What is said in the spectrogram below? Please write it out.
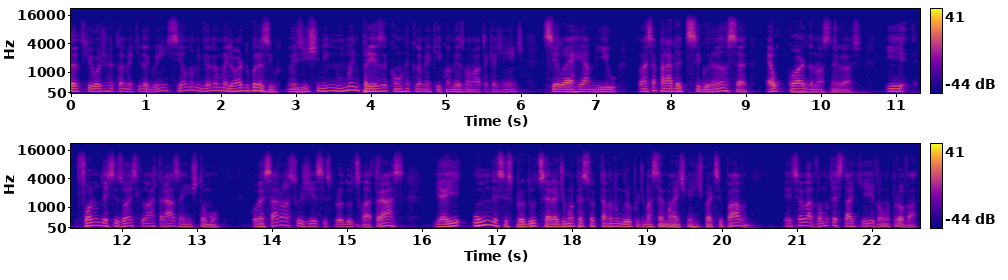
tanto que hoje o Reclame Aqui da Green, se eu não me engano, é o melhor do Brasil. Não existe nenhuma empresa com o Reclame Aqui com a mesma nota que a gente, selo RA1000. Então essa parada de segurança é o core do nosso negócio. E foram decisões que lá atrás a gente tomou. Começaram a surgir esses produtos lá atrás, e aí um desses produtos era de uma pessoa que estava num grupo de mastermind que a gente participava. E ele disse, ah, vamos testar aqui, vamos aprovar.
